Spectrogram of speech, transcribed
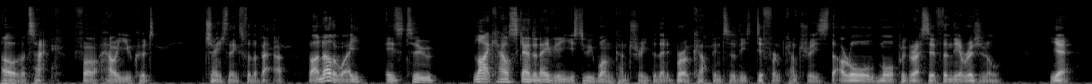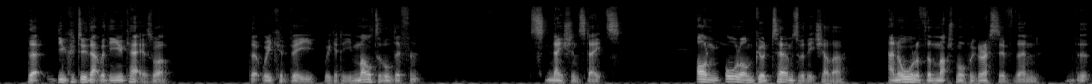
of attack for how you could change things for the better. But another way is to like how Scandinavia used to be one country, but then it broke up into these different countries that are all more progressive than the original. Yeah, that you could do that with the UK as well. That we could be we could be multiple different nation states on all on good terms with each other, and all of them much more progressive than the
